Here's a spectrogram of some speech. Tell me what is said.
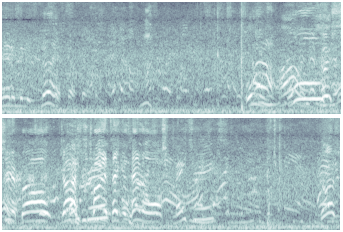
Hit him in the nuts. Ooh, good shit, bro. Josh, you're trying to take his head off. Matrix. Josh.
